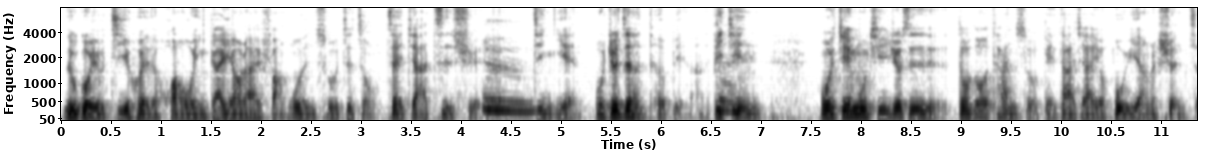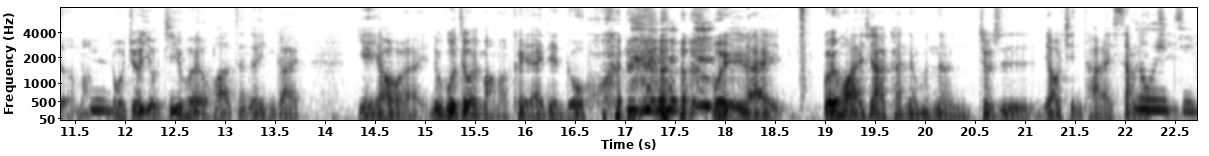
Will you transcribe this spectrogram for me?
如果有机会的话，我应该要来访问说这种在家自学的经验。我觉得这很特别啊，毕竟我节目其实就是多多探索，给大家有不一样的选择嘛。我觉得有机会的话，真的应该也要来。如果这位妈妈可以来联络我，我也来规划一下，看能不能就是邀请她来上一集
